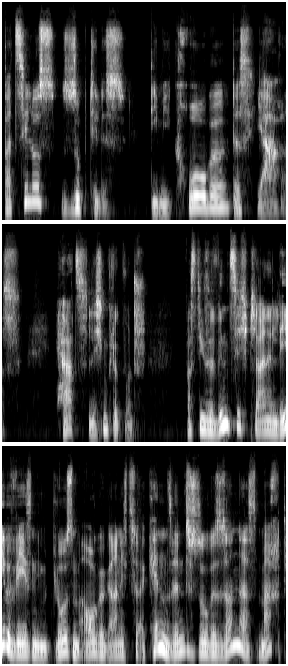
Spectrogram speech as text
Bacillus subtilis, die Mikrobe des Jahres. Herzlichen Glückwunsch. Was diese winzig kleinen Lebewesen, die mit bloßem Auge gar nicht zu erkennen sind, so besonders macht,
